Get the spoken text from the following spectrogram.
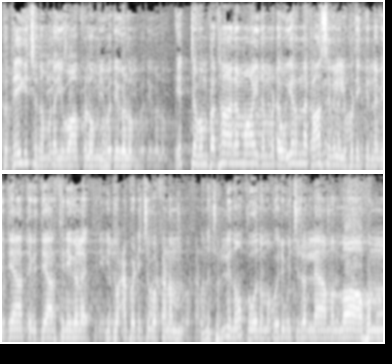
പ്രത്യേകിച്ച് നമ്മുടെ യുവാക്കളും യുവതികളും. ഏറ്റവും പ്രധാനമായി നമ്മുടെ ഉയർന്ന ക്ലാസ്സുകളിൽ പഠിക്കുന്ന വിദ്യാർത്ഥി വിദ്യാർത്ഥിനികൾ ഈ ദുആ പഠിച്ചു വെക്കണം. ഒന്ന് ചൊല്ലി നോക്കൂ നമുക്ക് ഒരുമിച്ച് ചൊല്ലാം. അല്ലാഹുമ്മ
